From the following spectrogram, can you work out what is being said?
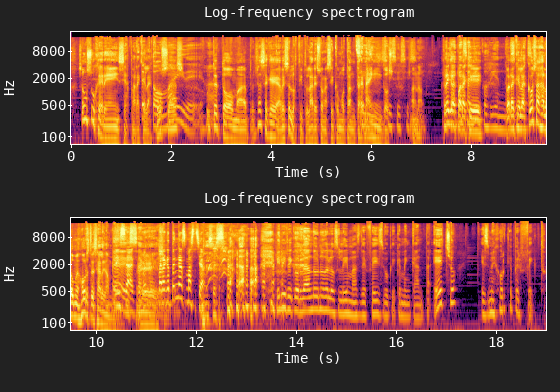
Son sugerencias para que las cosas. Usted toma. Pues, sé que a veces los titulares son así como tan tremendos. no, no. Reglas para que, para que las cosas a lo mejor te salgan bien. Exacto, para que tengas más chances. y recordando uno de los lemas de Facebook que me encanta. Hecho es mejor que perfecto.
